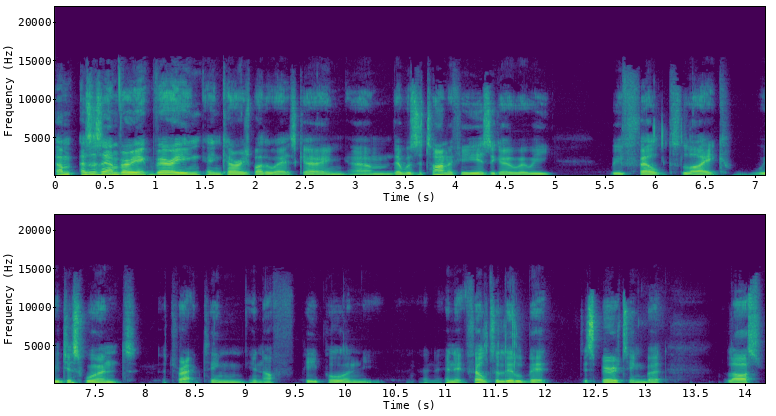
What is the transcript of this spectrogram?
um, as I say, I'm very, very encouraged by the way it's going. Um, there was a time a few years ago where we we felt like we just weren't attracting enough people, and and, and it felt a little bit dispiriting. But the last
